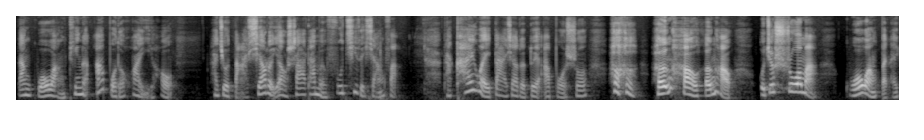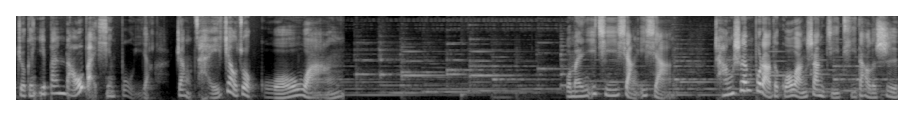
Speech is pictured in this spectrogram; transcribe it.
当国王听了阿伯的话以后，他就打消了要杀他们夫妻的想法。他开怀大笑的对阿伯说：“呵呵，很好，很好，我就说嘛，国王本来就跟一般老百姓不一样，这样才叫做国王。我们一起想一想，长生不老的国王上集提到的是，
